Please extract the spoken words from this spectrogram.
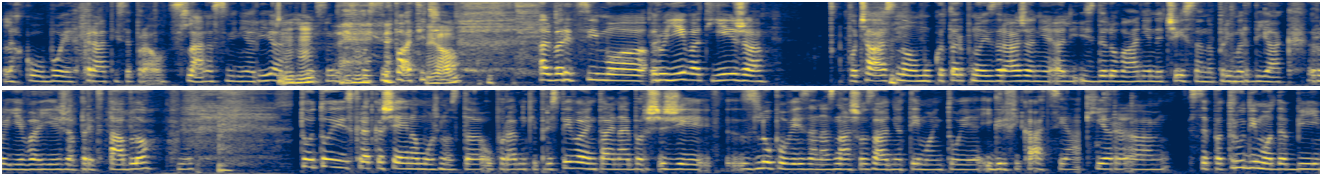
lahko oboje hkrati, se pravi, slana svinjarija, mm -hmm. to se mi zdi zelo simpatično. ja. Ali pa recimo rojevati ježa, počasno, mukotrpno izražanje ali izdelovanje nečesa, naprimer, dijak rojeva ježa pred tablo. To, to je skratka še ena možnost, da uporabniki prispevajo, in ta je najbrž že zelo povezana z našo zadnjo temo, in to je igrifikacija, kjer um, se pa trudimo, da bi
